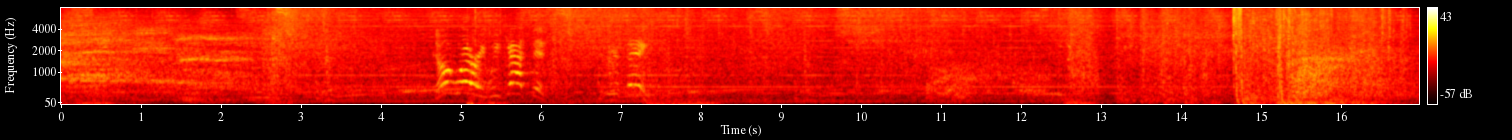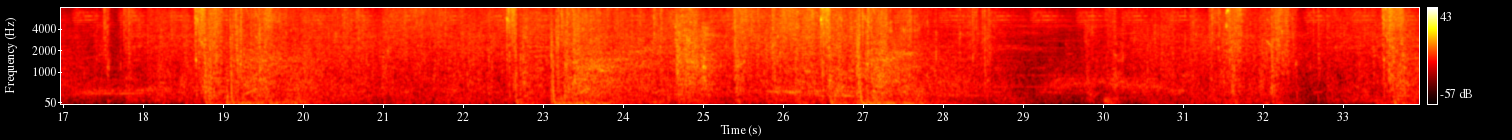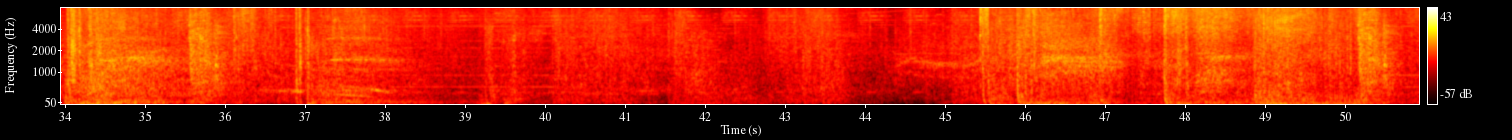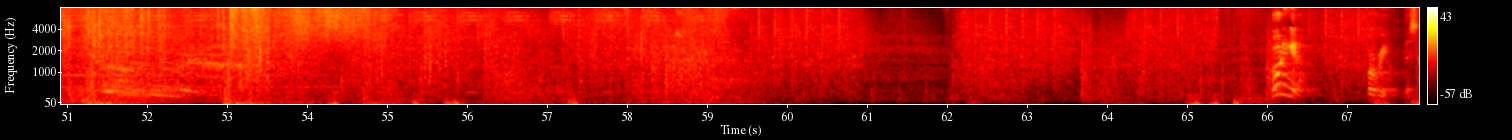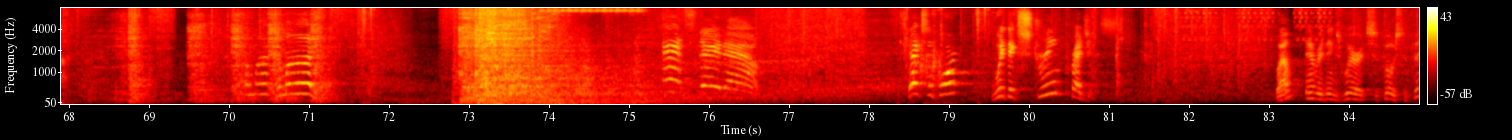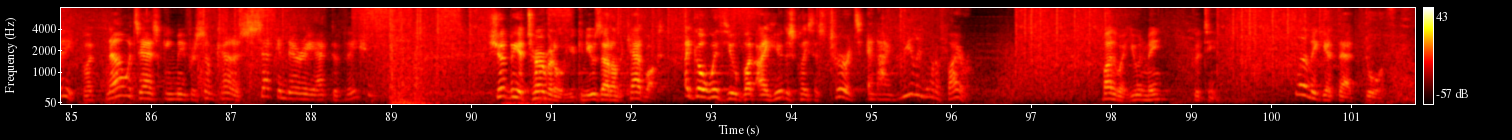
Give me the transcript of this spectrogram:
Got! Do your thing! With extreme prejudice. Well, everything's where it's supposed to be, but now it's asking me for some kind of secondary activation. Should be a terminal you can use out on the catwalks. I'd go with you, but I hear this place has turrets, and I really want to fire them. By the way, you and me, good team. Let me get that door for you.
